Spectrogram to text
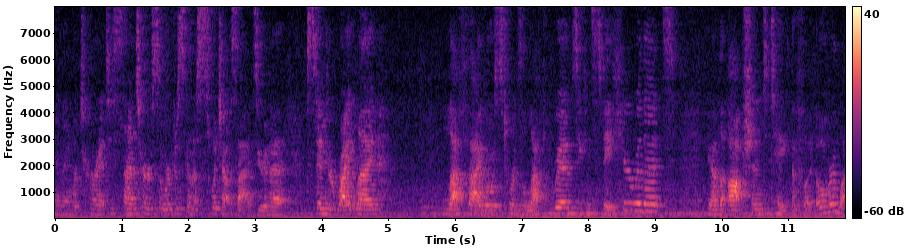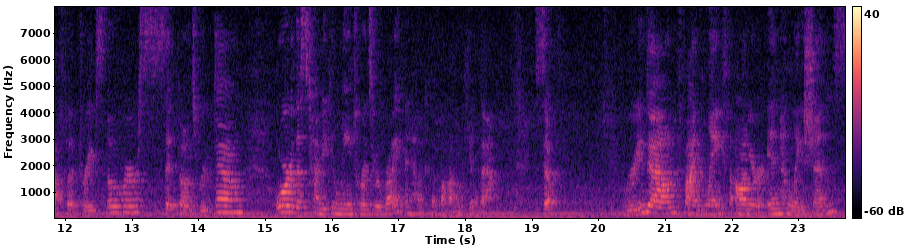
And then return it to center. So we're just gonna switch out sides. You're gonna extend your right leg, left thigh goes towards the left ribs. You can stay here with it. You have the option to take the foot over, left foot drapes over, sit bones root down, or this time you can lean towards your right and hook the bottom heel down. So Rooting down, find length on your inhalations.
